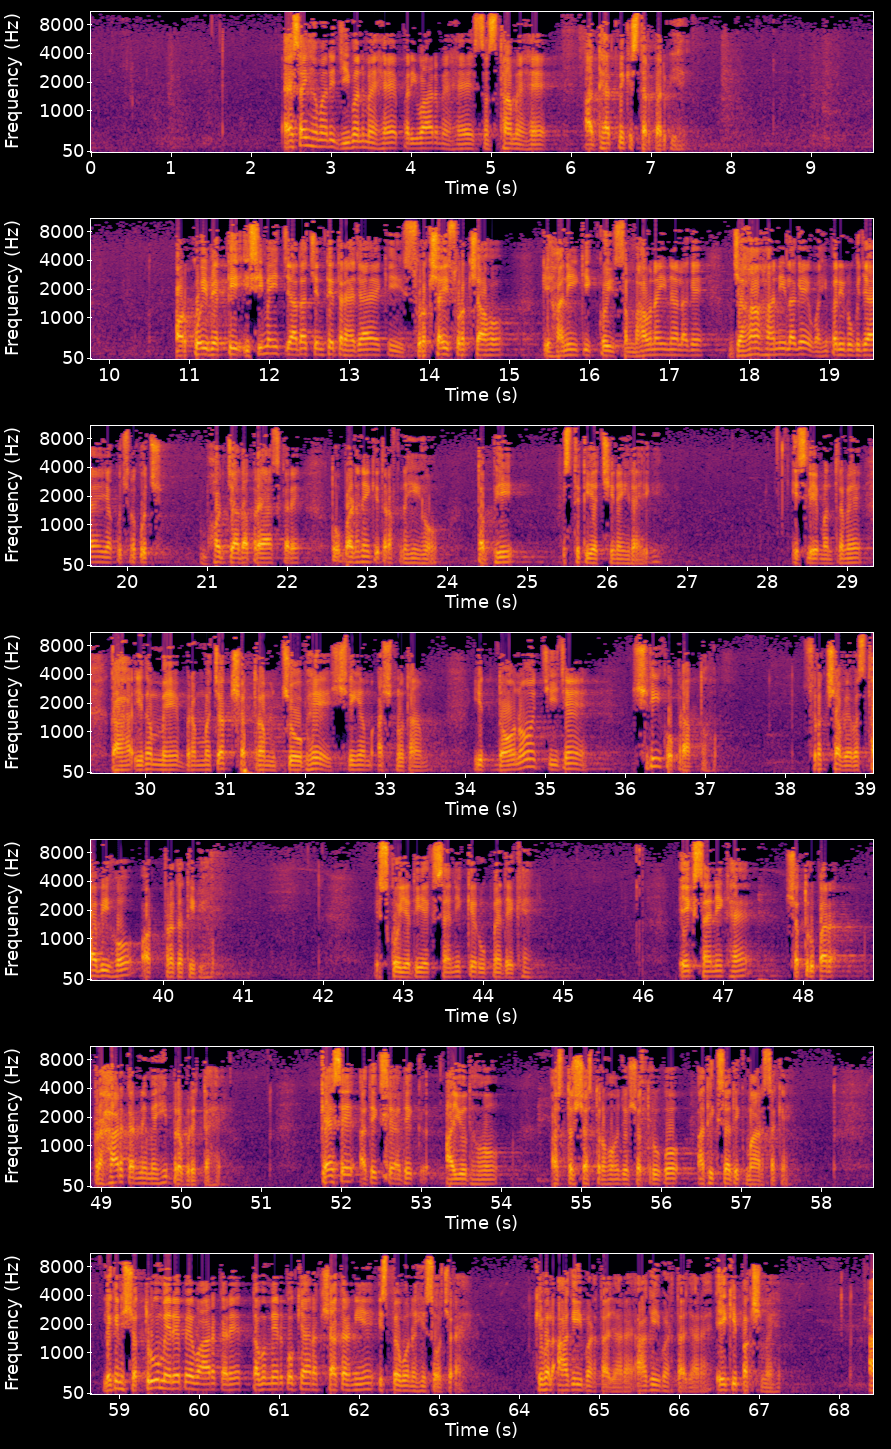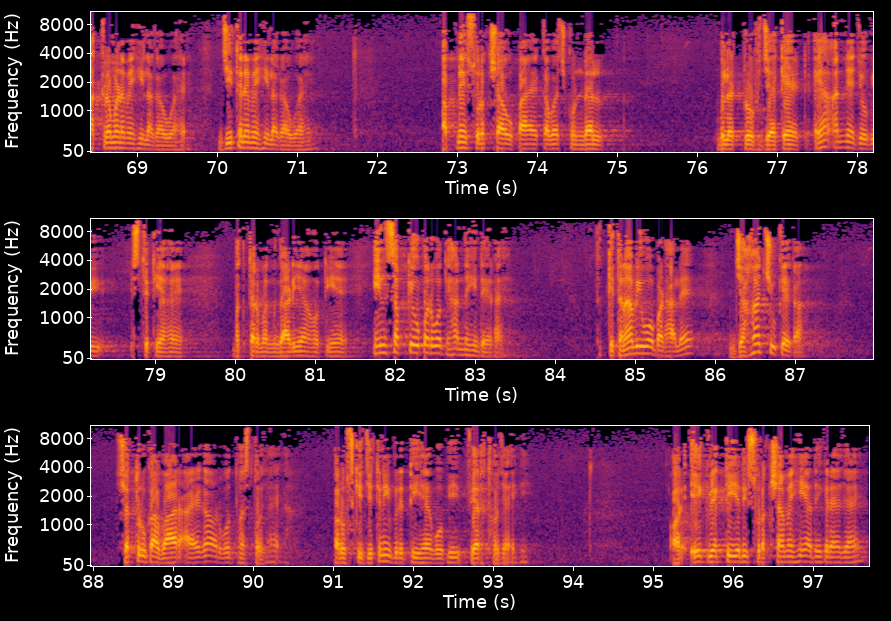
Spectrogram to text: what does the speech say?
ऐसा ही हमारे जीवन में है परिवार में है संस्था में है आध्यात्मिक स्तर पर भी है। और कोई व्यक्ति इसी में ही ज़्यादा चिंतित रह जाए कि सुरक्षा ही सुरक्षा हो कि हानि की कोई संभावना ही ना लगे। जहाँ हानि लगे वहीं पर ही रुक जाए या कुछ न कुछ। बहुत ज़्यादा प्रयास करे तो बढ़ने की तरफ़ नहीं हो, तब भी स्थिति अच्छी नहीं रहेगी। इसलिए मंत्र में कहा इदम में ब्रह्मचक क्षत्रम चोभे श्रीयम अश्नुताम। ये दोनों चीज़ें श्री को प्राप्त हो। सुरक्षा व्यवस्था भी हो और प्रगति भी हो। इसको यदि एक सैनिक के रूप में देखें, एक सैनिक है, शत्रु पर प्रहार करने में ही प्रवृत्त है। कैसे अधिक से अधिक आयुध हो अस्त्र शस्त्र हो, जो शत्रु को अधिक से अधिक मार सके। लेकिन शत्रु मेरे पे वार करे, तब मेरे को क्या रक्षा करनी है, इस पे वो नहीं सोच रहा है। केवल आगे ही बढ़ता जा रहा है, आगे ही बढ़ता जा रहा है, एक ही पक्ष में है। आक्रमण में ही लगा हुआ है, जीतने में ही लगा हुआ है। अपने सुरक्षा उपाय, कवच, कुंडल बुलेट प्रूफ जैकेट, या अन्य जो भी स्थितियाँ हैं बख्तरबंद गाड़ियाँ होती हैं, इन सब के ऊपर वो ध्यान नहीं दे रहा है। तो कितना भी वो बढ़ा ले, जहाँ चुकेगा, शत्रु का वार आएगा और वो ध्वस्त हो जाएगा, और उसकी जितनी वृद्धि है वो भी व्यर्थ हो जाएगी। और एक व्यक्ति यदि सुरक्षा में ही अधिक रह जाए,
